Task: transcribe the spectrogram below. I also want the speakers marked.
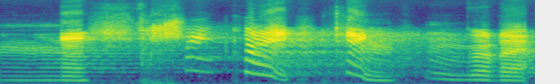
Speaker 1: Nestrzyj, kin, gre,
